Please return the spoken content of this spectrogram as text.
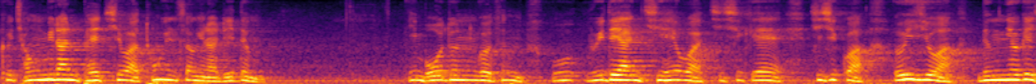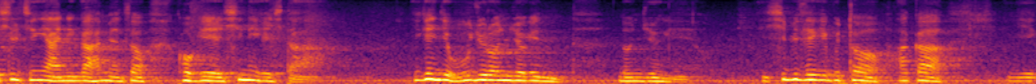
그 정밀한 배치와 통일성이나 리듬 이 모든 것은 우, 위대한 지혜와 지식의 지식과 의지와 능력의 실증이 아닌가 하면서 거기에 신이 계시다. 이게 이제 우주론적인 논증이에요. 12세기부터 아까 이,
